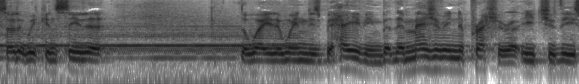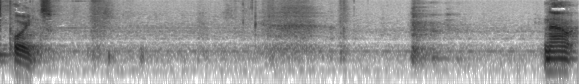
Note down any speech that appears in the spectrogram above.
so that we can see the, the way the wind is behaving, but they're measuring the pressure at each of these points. Now,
